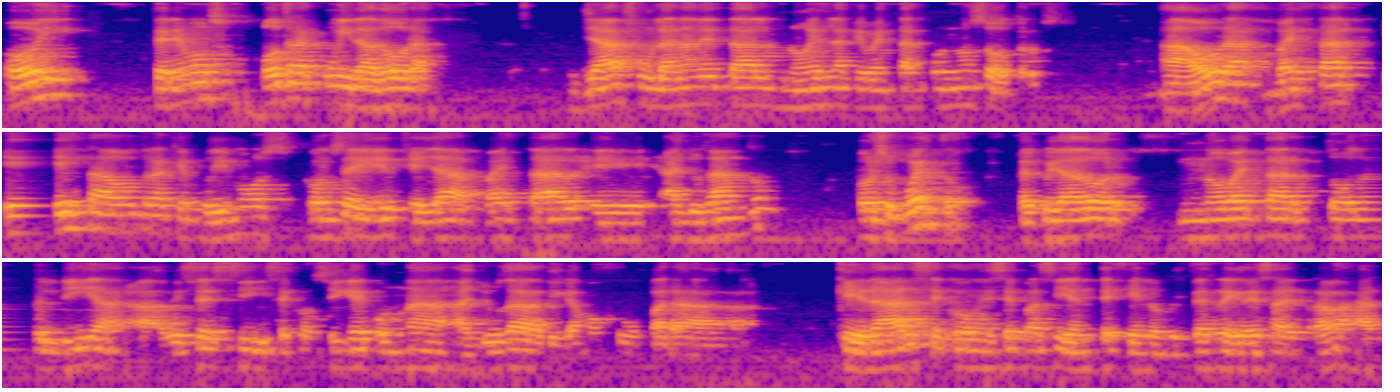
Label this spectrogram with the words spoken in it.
hoy tenemos otra cuidadora, ya fulana de tal no es la que va a estar con nosotros, ahora va a estar esta otra que pudimos conseguir, que ya va a estar eh, ayudando. Por supuesto, el cuidador no va a estar todo el día, a veces si se consigue con una ayuda, digamos, para quedarse con ese paciente en lo que usted regresa de trabajar.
